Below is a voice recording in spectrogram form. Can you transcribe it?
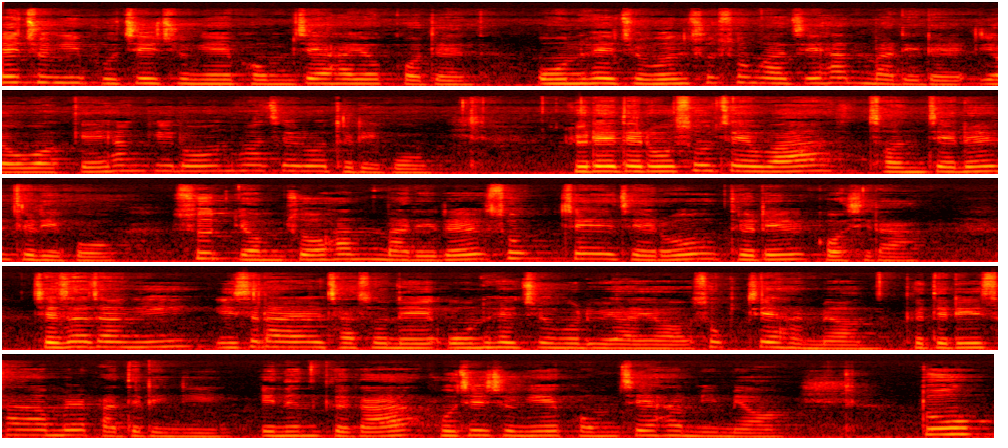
회중이 부지 중에 범죄하였거든 온 회중은 수송아지 한 마리를 여호와께 향기로운 화제로 드리고 규례대로 소제와 전제를 드리고 숫 염소 한 마리를 속죄제로 드릴 것이라. 제사장이 이스라엘 자손의 온 회중을 위하여 속죄하면 그들이 사함을 받으리니 이는 그가 부지 중에 범죄함이며 또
